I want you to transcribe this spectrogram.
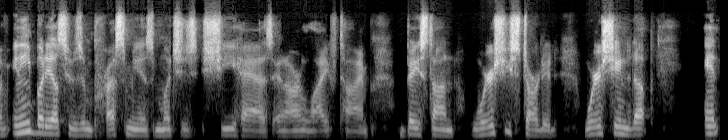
of anybody else who's impressed me as much as she has in our lifetime, based on where she started, where she ended up, and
